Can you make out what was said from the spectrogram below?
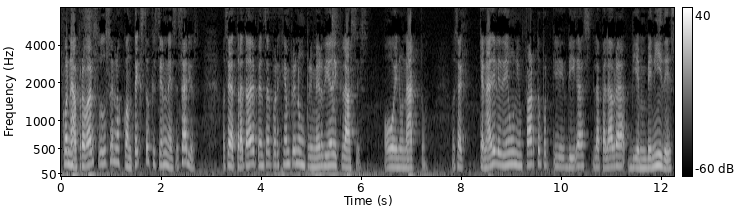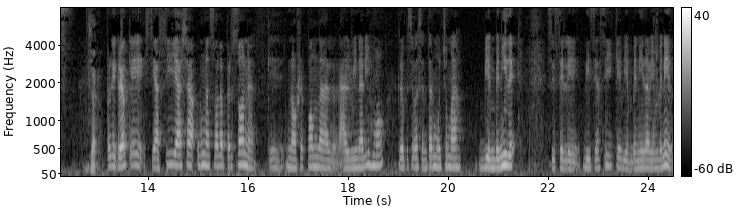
con aprobar su uso en los contextos que sean necesarios. O sea, tratar de pensar, por ejemplo, en un primer día de clases o en un acto. O sea, que a nadie le dé un infarto porque digas la palabra bienvenides. Claro. Porque creo que si así haya una sola persona que no responda al, al binarismo, creo que se va a sentar mucho más bienvenide si se le dice así que bienvenida, bienvenido.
